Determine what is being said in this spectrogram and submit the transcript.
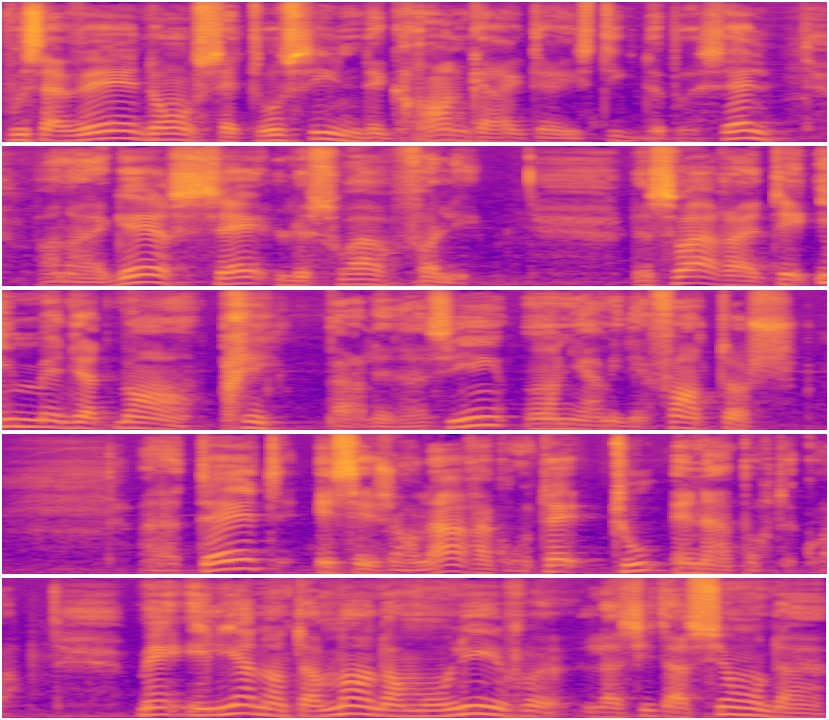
Vous savez, donc, c'est aussi une des grandes caractéristiques de Bruxelles pendant la guerre, c'est le soir volé. Le soir a été immédiatement pris par les nazis, on y a mis des fantoches à la tête, et ces gens-là racontaient tout et n'importe quoi. Mais il y a notamment dans mon livre la citation d'un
